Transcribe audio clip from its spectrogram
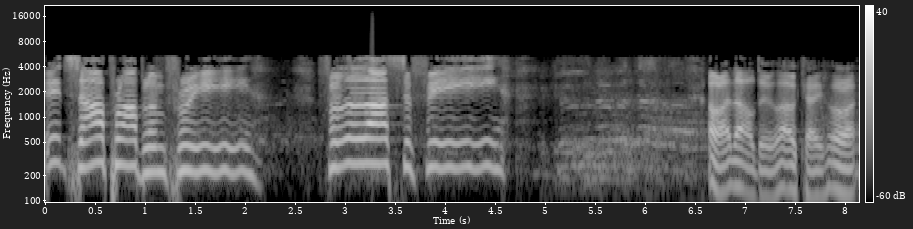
It's our problem free philosophy. All right, that'll do. Okay, all right.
